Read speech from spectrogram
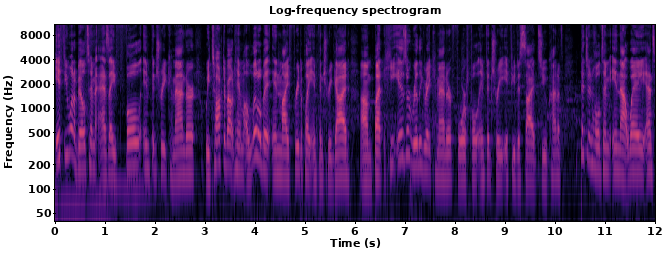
if you want to build him as a full infantry commander we talked about him a little bit in my free-to-play infantry guide um, but he is a really great commander for full infantry if you decide to kind of pigeonholed him in that way. And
